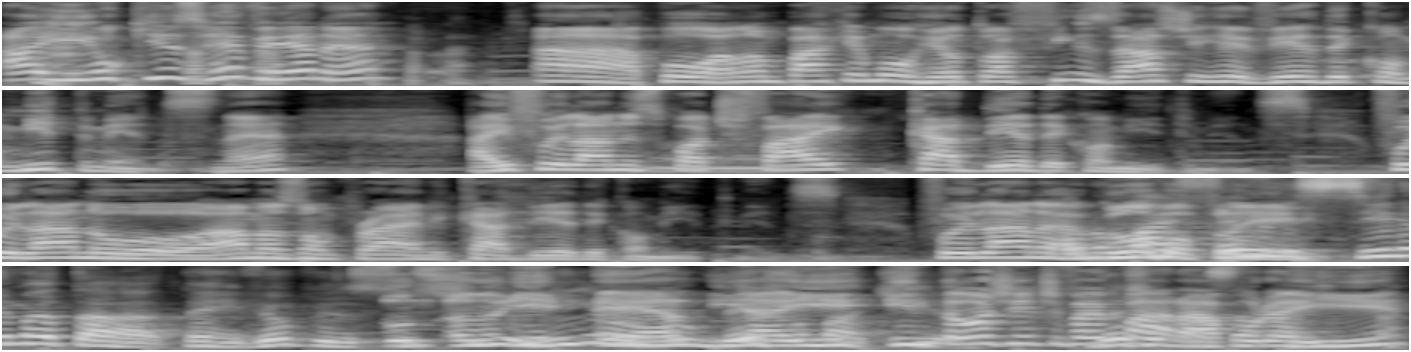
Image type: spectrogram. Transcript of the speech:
aí eu quis rever, né? Ah, pô, Alan Parker morreu, tô afinzaço de rever The Commitments, né? Aí fui lá no Spotify, cadê The Commitments? Fui lá no Amazon Prime, cadê The Commitments? Fui lá na My Globoplay. Cinema tá, tem, viu? E, é, e aí, bater. então a gente vai Deixa parar por aí.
